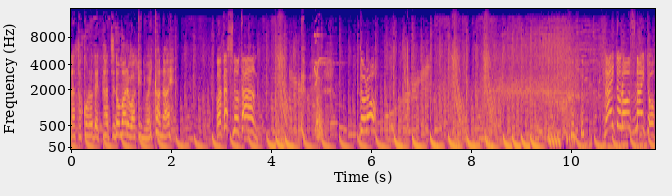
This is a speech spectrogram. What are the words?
なところで立ち止まるわけにはいかない。私のターン。ドロー。ナイトローズナイト。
